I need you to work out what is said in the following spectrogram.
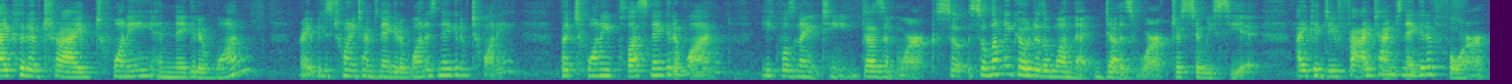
I could have tried 20 and negative 1, right? Because 20 times negative 1 is negative 20, but 20 plus negative 1 equals 19. Doesn't work. So, so let me go to the one that does work, just so we see it. I could do 5 times negative 4,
